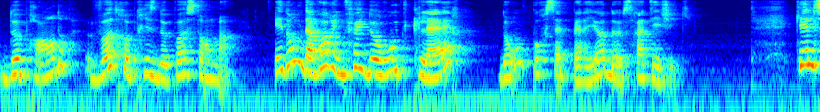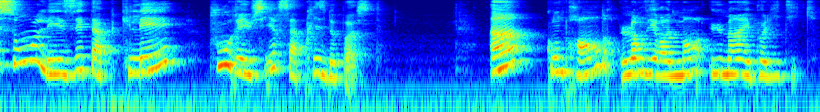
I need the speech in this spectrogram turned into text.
de prendre votre prise de poste en main. Et donc d'avoir une feuille de route claire donc, pour cette période stratégique. Quelles sont les étapes clés pour réussir sa prise de poste? 1. Comprendre l'environnement humain et politique.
